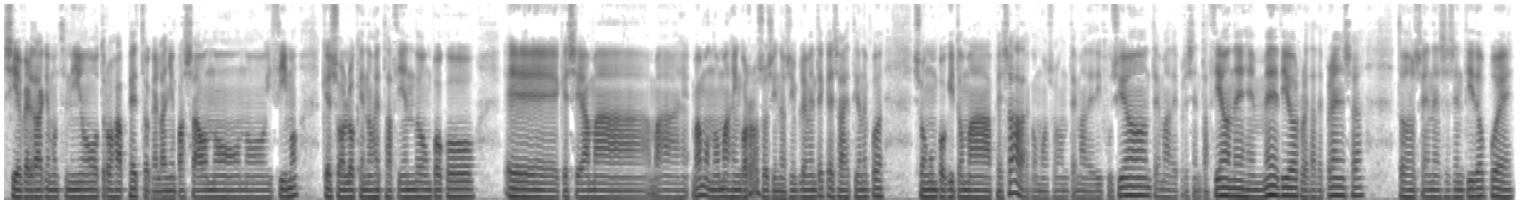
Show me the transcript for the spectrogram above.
Sí es verdad que hemos tenido otros aspectos que el año pasado no, no hicimos, que son los que nos está haciendo un poco eh, que sea más, más, vamos, no más engorroso, sino simplemente que esas gestiones pues son un poquito más pesadas, como son temas de difusión, temas de presentaciones en medios, ruedas de prensa. Entonces, en ese sentido, pues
